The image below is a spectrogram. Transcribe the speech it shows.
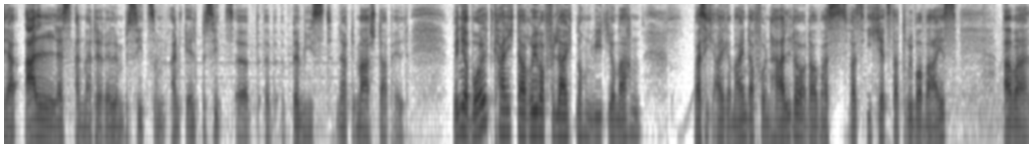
der alles an materiellem Besitz und an Geldbesitz äh, bemisst, ne, den Maßstab hält. Wenn ihr wollt, kann ich darüber vielleicht noch ein Video machen, was ich allgemein davon halte oder was, was ich jetzt darüber weiß. Aber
